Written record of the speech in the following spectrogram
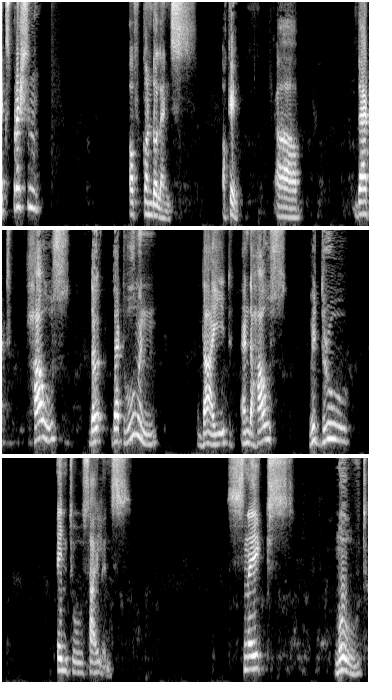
expression of condolence. Okay, uh, that house, the that woman died, and the house withdrew into silence. Snakes moved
